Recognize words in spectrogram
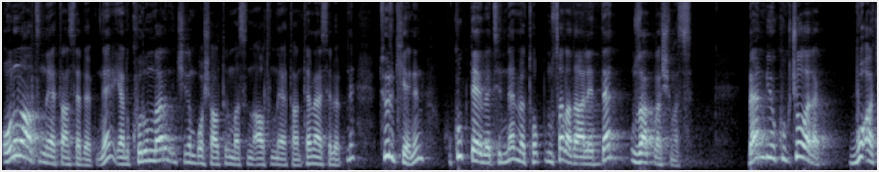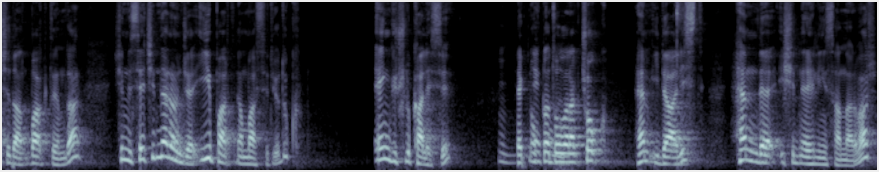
Onun altında yatan sebep ne? Yani kurumların içinin boşaltılmasının altında yatan temel sebep ne? Türkiye'nin hukuk devletinden ve toplumsal adaletten uzaklaşması. Ben bir hukukçu olarak bu açıdan baktığımda şimdi seçimden önce İyi Parti'den bahsediyorduk. En güçlü kalesi. Teknokrat ekonomi. olarak çok hem idealist hem de işin ehli insanlar var.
